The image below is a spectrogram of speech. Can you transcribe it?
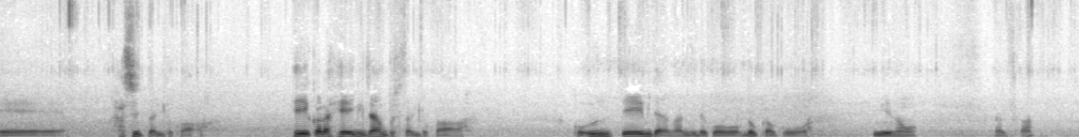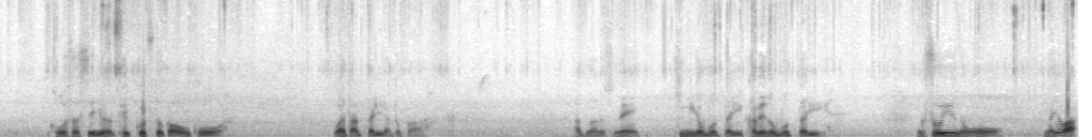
えー走ったりとか、塀から塀にジャンプしたりとか、こう運転みたいな感じでこう、どっかこう、上の、なんですか交差してるような鉄骨とかをこう、渡ったりだとか、あとなんですね、木に登ったり、壁登ったり、そういうのを、まあ、要は、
